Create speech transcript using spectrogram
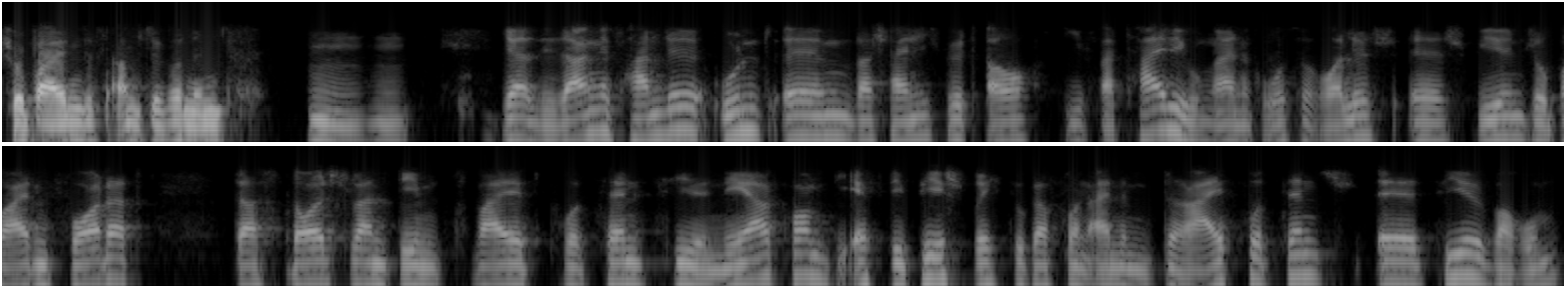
Joe Biden das Amt übernimmt. Mhm. Ja, Sie sagen es Handel und ähm, wahrscheinlich wird auch die Verteidigung eine große Rolle äh, spielen. Joe Biden fordert dass Deutschland dem 2-Prozent-Ziel näher kommt. Die FDP spricht sogar von einem 3-Prozent-Ziel. Warum?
